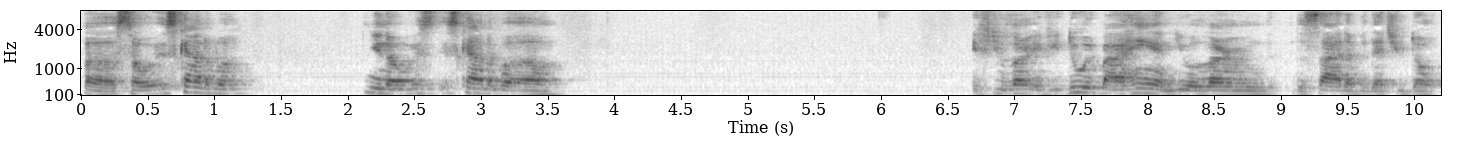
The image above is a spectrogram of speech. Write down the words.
Uh, so it's kind of a, you know, it's it's kind of a. Um, if you learn, if you do it by hand, you'll learn the side of it that you don't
